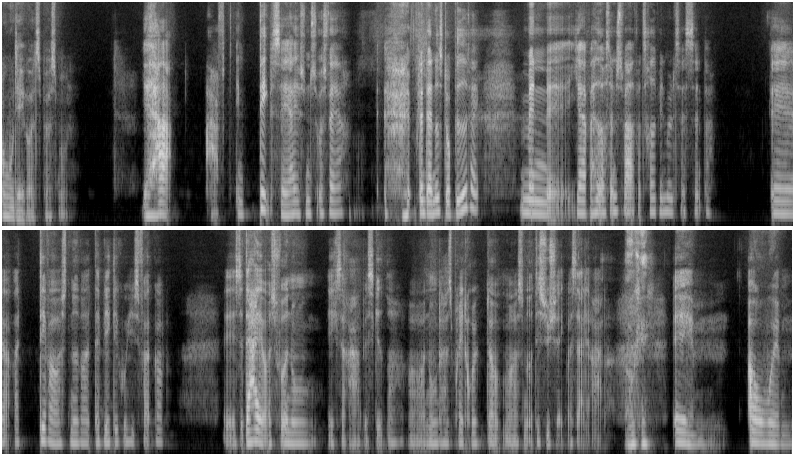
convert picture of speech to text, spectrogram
Uh, det er et godt spørgsmål. Jeg har haft en del sager, jeg synes var svære. Blandt andet Stor Bededag. Men øh, jeg havde også ansvaret for 3. Vindmølletestcenter. Øh, og det var også noget, der virkelig kunne hisse folk op. Øh, så der har jeg også fået nogle ekstra rare beskeder, og nogen, der har spredt rygter om og sådan noget. Det synes jeg ikke var særlig rart. Okay. Øhm, og øhm,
